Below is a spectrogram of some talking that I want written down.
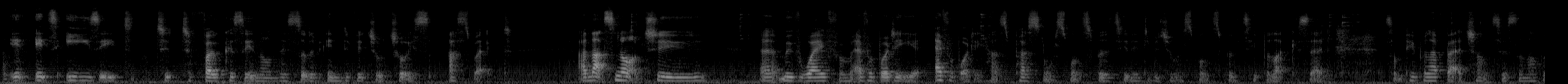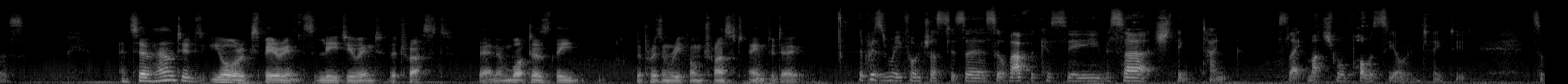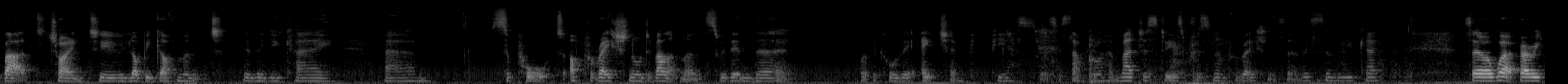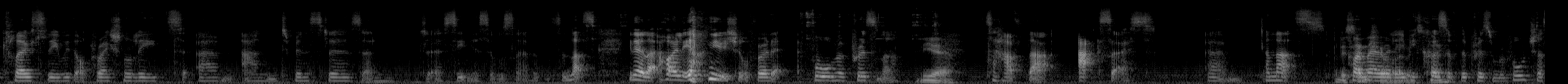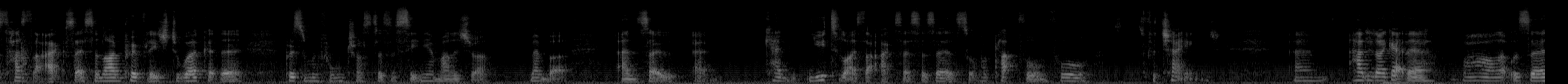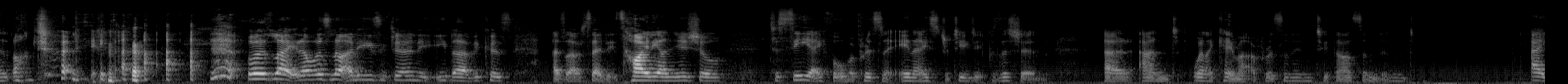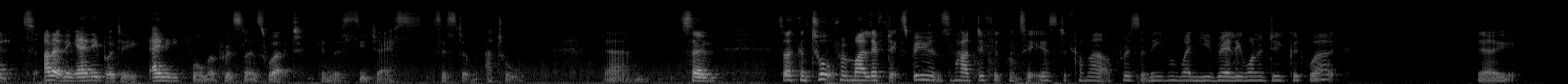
it, it's easy to, to, to focus in on this sort of individual choice aspect and that's not to uh, move away from everybody everybody has personal responsibility and individual responsibility but like I said some people have better chances than others. And so, how did your experience lead you into the trust then, and what does the the Prison Reform Trust aim to do? The Prison Reform Trust is a sort of advocacy research think tank. It's like much more policy orientated. It's about trying to lobby government in the UK, um, support operational developments within the what they call the HMPPS, what's it stand for? Her Majesty's Prison and Probation Service in the UK. So I work very closely with operational leads um, and ministers and uh, senior civil servants, and that's you know like highly unusual for a former prisoner Yeah. to have that access. Um, and that's But essential, I primarily because of the Prison Reform Trust has that access, and I'm privileged to work at the Prison Reform Trust as a senior manager member, and so um, can utilise that access as a sort of a platform for for change. Um, how did I get there? Wow, that was a long journey. it was like that was not an easy journey either because, as I've said, it's highly unusual to see a former prisoner in a strategic position. Uh, and when I came out of prison in 2008, I don't think anybody, any former prisoners, worked in the CJS system at all. Um, so, so I can talk from my lived experience of how difficult it is to come out of prison, even when you really want to do good work. You know,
